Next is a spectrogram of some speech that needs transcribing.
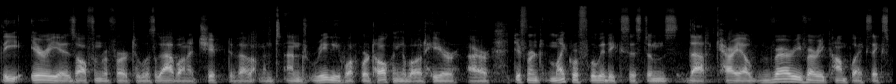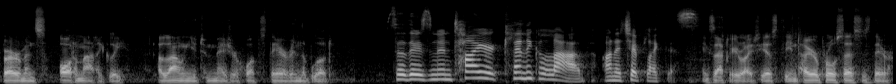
the area is often referred to as lab on a chip development, and really what we're talking about here are different microfluidic systems that carry out very, very complex experiments automatically, allowing you to measure what's there in the blood. So there's an entire clinical lab on a chip like this? Exactly right, yes. The entire process is there.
